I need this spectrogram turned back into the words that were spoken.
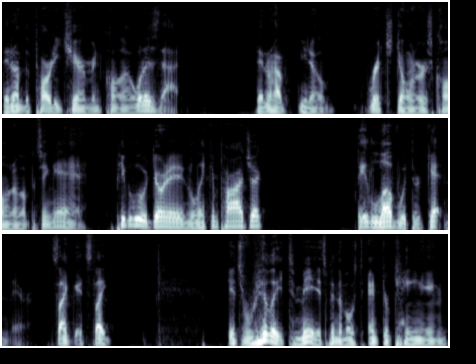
They don't have the party chairman calling, what is that? They don't have, you know, rich donors calling them up and saying, eh. People who are donating to the Lincoln Project, they love what they're getting there. It's like, it's like, it's really, to me, it's been the most entertaining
